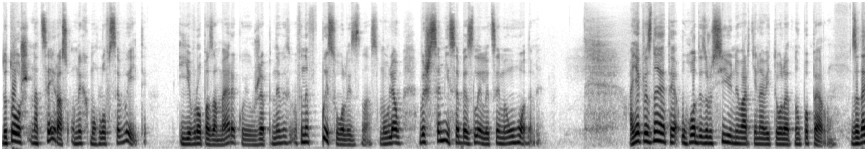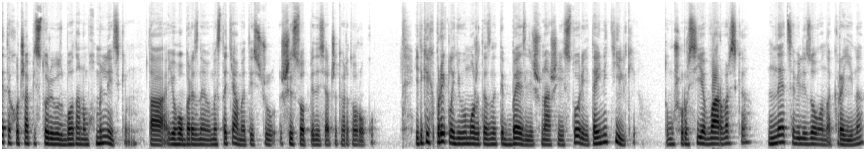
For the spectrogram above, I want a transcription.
До того ж, на цей раз у них могло все вийти. І Європа з Америкою вже б не вписувались з нас. Мовляв, ви ж самі себе злили цими угодами. А як ви знаєте, угоди з Росією не варті навіть туалетного паперу. Задайте хоча б історію з Богданом Хмельницьким та його березневими статтями 1654 року. І таких прикладів ви можете знайти безліч в нашій історії, та й не тільки. Тому що Росія варварська, нецивілізована країна,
